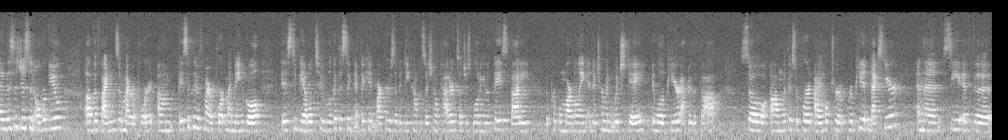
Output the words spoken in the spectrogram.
and this is just an overview of the findings of my report. Um, basically with my report, my main goal is to be able to look at the significant markers of a decompositional pattern such as bloating of the face, body, the purple marbling, and determine which day it will appear after the thaw. So um, with this report, I hope to re- repeat it next year and then see if the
